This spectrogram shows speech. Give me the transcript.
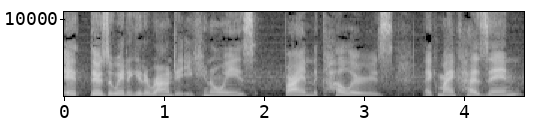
If there's a way to get around it, you can always find the colors. Like my cousin,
